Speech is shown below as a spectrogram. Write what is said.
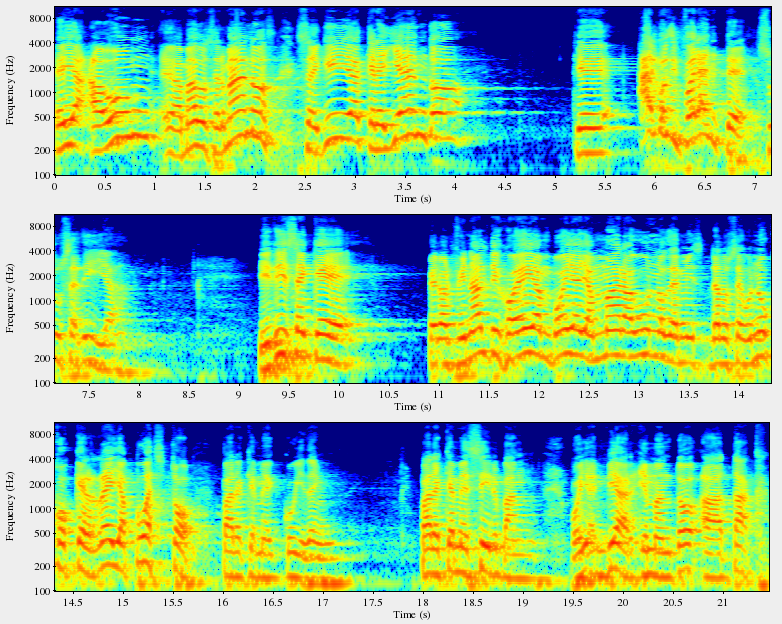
ella aún, eh, amados hermanos, seguía creyendo que algo diferente sucedía. Y dice que, pero al final dijo ella, voy a llamar a uno de, mis, de los eunucos que el rey ha puesto para que me cuiden, para que me sirvan. Voy a enviar y mandó a Atac.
